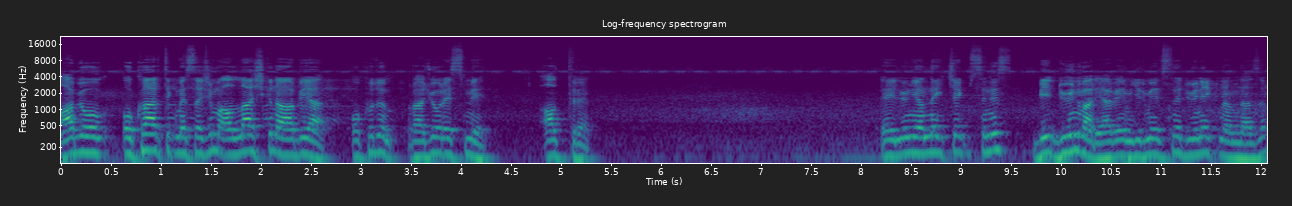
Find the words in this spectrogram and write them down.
Abi o, oku artık mesajımı Allah aşkına abi ya. Okudum. Raco resmi. Alt tire. Eylül'ün yanına gidecek misiniz? Bir düğün var ya benim 27'sinde düğüne gitmem lazım.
